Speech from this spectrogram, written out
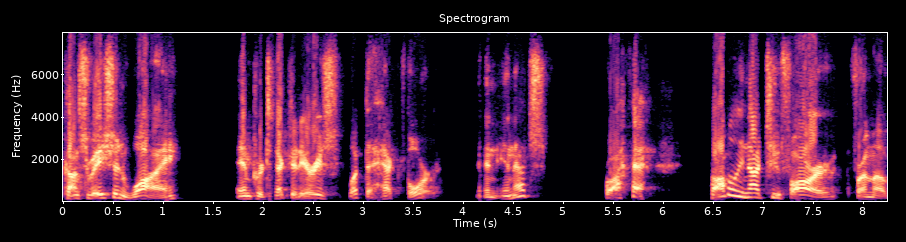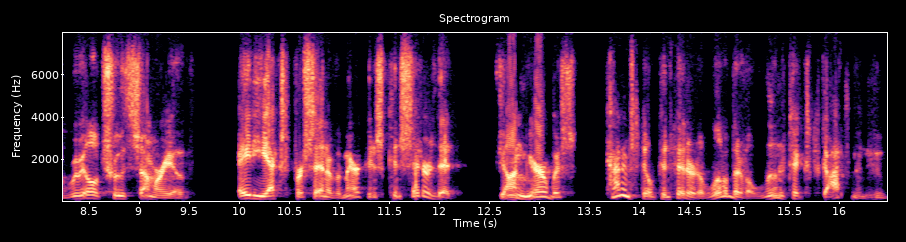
Conservation, why? And protected areas, what the heck for? And, and that's probably not too far from a real truth summary of 80x percent of Americans consider that John Muir was kind of still considered a little bit of a lunatic Scotsman who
